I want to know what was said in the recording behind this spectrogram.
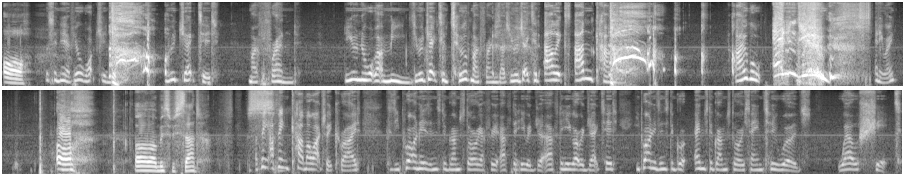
oh, Listen here, if you're watching you rejected my friend. Do you know what that means? You rejected two of my friends, actually. You rejected Alex and Camo. I will end you! Anyway, oh, oh, that must be sad. I think I think Camo actually cried because he put on his Instagram story after after he reje- after he got rejected. He put on his Instagram Instagram story saying two words: "Well, shit."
